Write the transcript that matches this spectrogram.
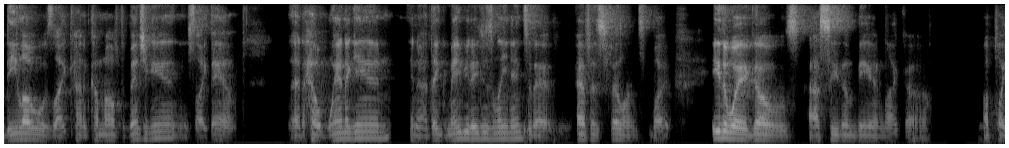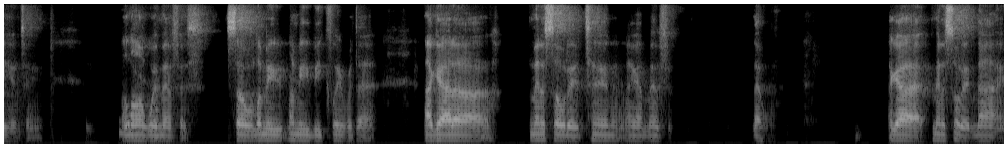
D'Lo was like kind of coming off the bench again, it's like, damn, that helped win again. And I think maybe they just lean into that F his feelings. But either way it goes, I see them being like a, a playing team along with Memphis. So let me let me be clear with that. I got uh Minnesota at 10 and I got Memphis. No. I got Minnesota at nine.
